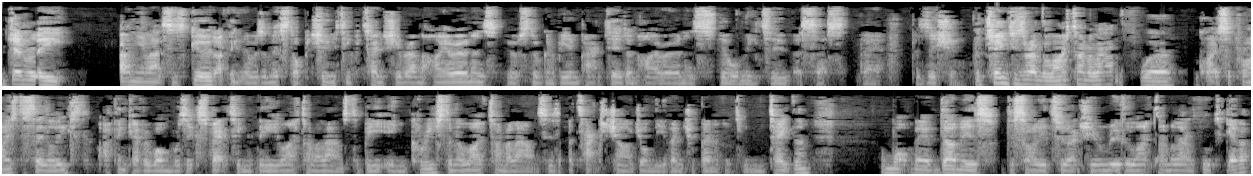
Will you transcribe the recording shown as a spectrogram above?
generally Ambulance is good. I think there was a missed opportunity potentially around the higher earners who are still going to be impacted, and higher earners still need to assess their position. The changes around the lifetime allowance were quite a surprise to say the least. I think everyone was expecting the lifetime allowance to be increased, and a lifetime allowance is a tax charge on the eventual benefits when you take them. And what they have done is decided to actually remove the lifetime allowance altogether.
